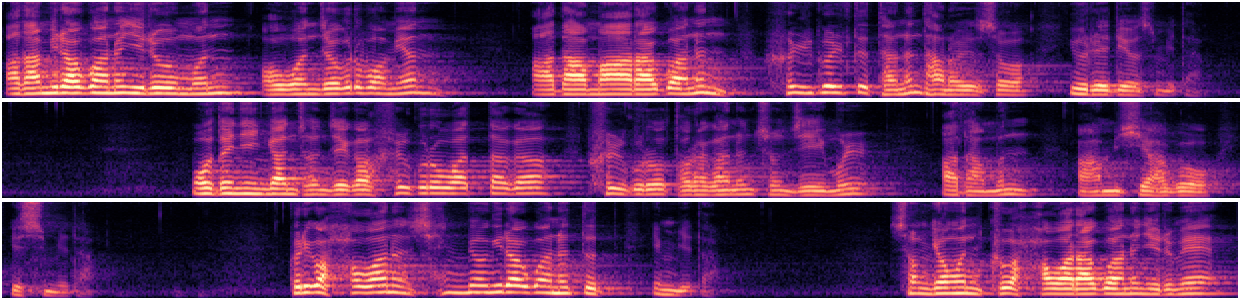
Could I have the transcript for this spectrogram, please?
아담이라고 하는 이름은 어원적으로 보면 아다마라고 하는 흙을 뜻하는 단어에서 유래되었습니다. 모든 인간 존재가 흙으로 왔다가 흙으로 돌아가는 존재임을 아담은 암시하고 있습니다. 그리고 하와는 생명이라고 하는 뜻입니다. 성경은 그 하와라고 하는 이름에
